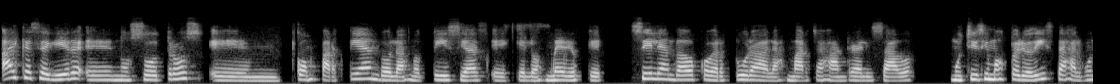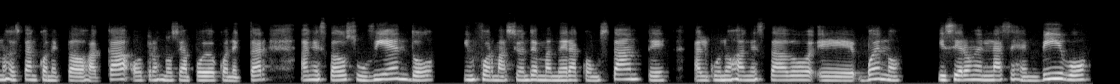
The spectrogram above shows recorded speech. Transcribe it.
hay que seguir eh, nosotros em, compartiendo las noticias que los medios que sí le han dado cobertura a las marchas han realizado muchísimos periodistas, algunos están conectados acá, otros no se han podido conectar, han estado subiendo información de manera constante, algunos han estado, eh, bueno, hicieron enlaces en vivo,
